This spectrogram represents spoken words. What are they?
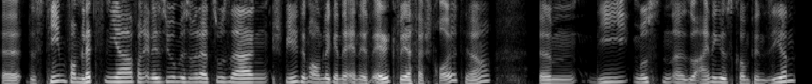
Äh, das Team vom letzten Jahr von LSU, müssen wir dazu sagen, spielt im Augenblick in der NFL quer verstreut. Ja. Ähm, die mussten also einiges kompensieren.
